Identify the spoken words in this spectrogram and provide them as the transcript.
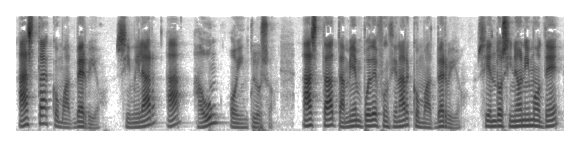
Hasta como adverbio, similar a aún o incluso. Hasta también puede funcionar como adverbio, siendo sinónimo de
